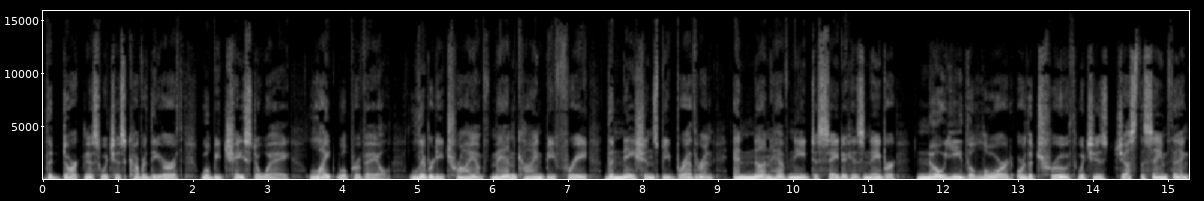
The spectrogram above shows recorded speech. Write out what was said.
the darkness which has covered the earth will be chased away, light will prevail, liberty triumph, mankind be free, the nations be brethren, and none have need to say to his neighbor, Know ye the Lord, or the truth, which is just the same thing,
